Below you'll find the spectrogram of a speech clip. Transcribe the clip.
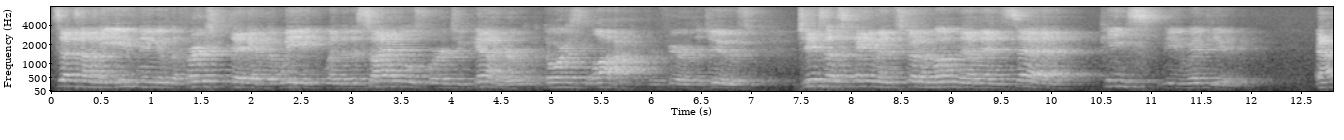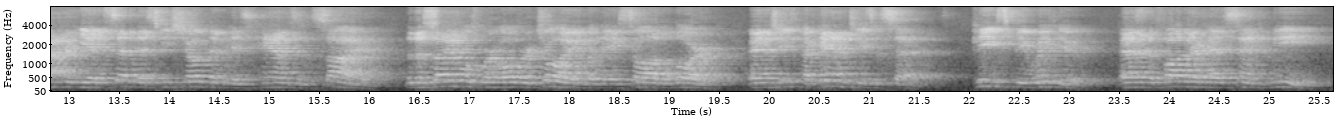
Says, On the evening of the first day of the week, when the disciples were together, with the doors locked for fear of the Jews, Jesus came and stood among them and said, Peace be with you. After he had said this, he showed them his hands and side. The disciples were overjoyed when they saw the Lord. And Jesus, again Jesus said, Peace be with you. As the Father has sent me,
